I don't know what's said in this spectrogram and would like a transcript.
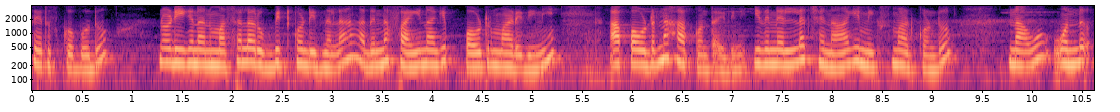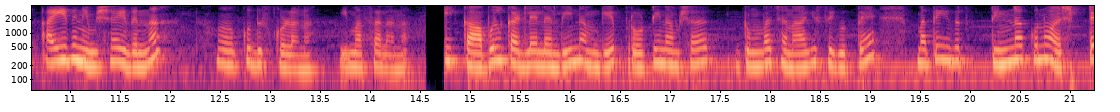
ಸೇರಿಸ್ಕೋಬೋದು. ನೋಡಿ, ಈಗ ನಾನು ಮಸಾಲ ರುಬ್ಬಿಟ್ಕೊಂಡಿದ್ನಲ್ಲ, ಅದನ್ನು ಫೈನಾಗಿ ಪೌಡ್ರ್ ಮಾಡಿದ್ದೀನಿ. ಆ ಪೌಡ್ರನ್ನ ಹಾಕ್ಕೊತಾ ಇದ್ದೀನಿ. ಇದನ್ನೆಲ್ಲ ಚೆನ್ನಾಗಿ ಮಿಕ್ಸ್ ಮಾಡಿಕೊಂಡು ನಾವು ಒಂದು ಐದು ನಿಮಿಷ ಇದನ್ನು ಕುದಿಸ್ಕೊಳ್ಳೋಣ ಈ ಮಸಾಲಾನ. ಈ ಕಾಬೂಲ್ ಕಡಲೆನಲ್ಲಿ ನಮಗೆ ಪ್ರೋಟೀನ್ ಅಂಶ ತುಂಬ ಚೆನ್ನಾಗಿ ಸಿಗುತ್ತೆ. ಮತ್ತು ಇದು ತಿನ್ನೋಕ್ಕೂ ಅಷ್ಟೇ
